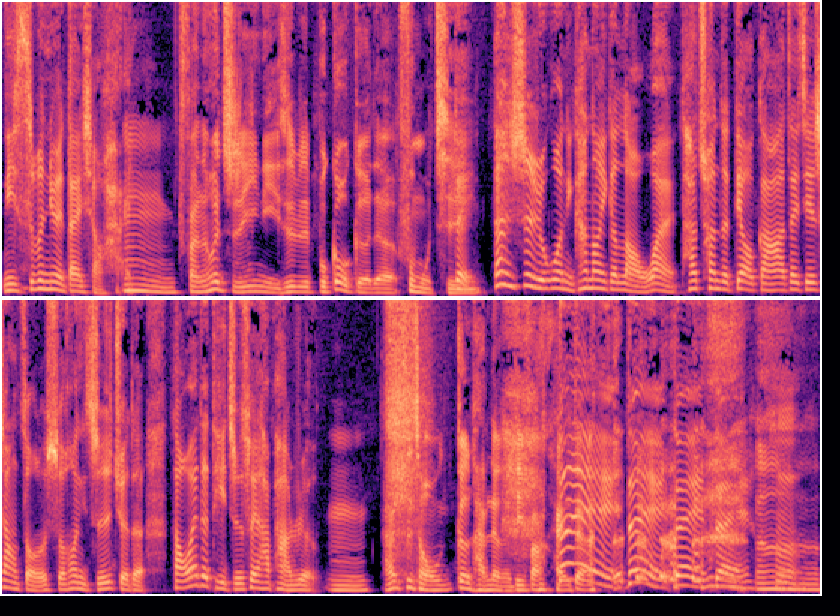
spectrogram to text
你是不是虐待小孩？嗯，嗯，反而会质疑你是不是不够格的父母亲。对，但是如果你看到一个老外，他穿着吊嘎在街上走的时候，你只是觉得老外的体质，所以他怕热。嗯，他是从更寒冷的地方来的。对对对对，嗯，嗯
